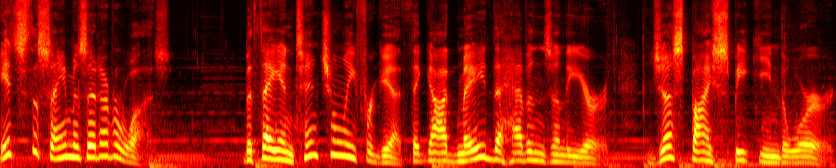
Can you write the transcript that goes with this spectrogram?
It's the same as it ever was. But they intentionally forget that God made the heavens and the earth just by speaking the Word.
